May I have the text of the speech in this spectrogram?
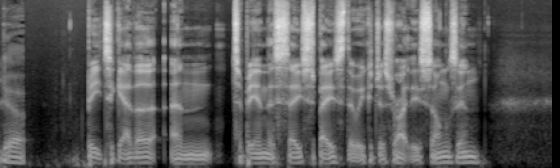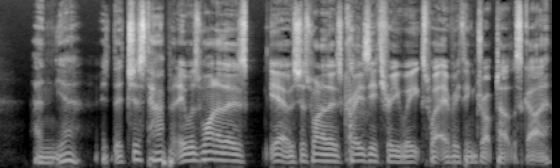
Yeah. be together and to be in this safe space that we could just write these songs in. And yeah, it, it just happened. It was one of those, yeah, it was just one of those crazy three weeks where everything dropped out the sky.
